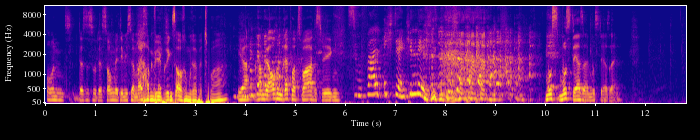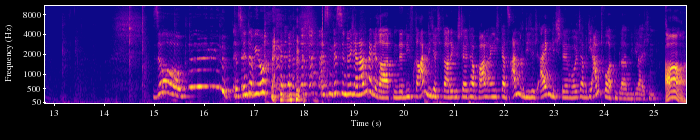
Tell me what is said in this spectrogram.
Und das ist so der Song, mit dem ich so am meisten. connect. übrigens auch im Repertoire. Ja, haben wir auch im Repertoire, deswegen Zufall? Ich denke nicht. muss, muss der sein, muss der sein. So, das Interview ist ein bisschen durcheinander geraten, denn die Fragen, die ich euch gerade gestellt habe, waren eigentlich ganz andere, die ich euch eigentlich stellen wollte, aber die Antworten bleiben die gleichen. Ah,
